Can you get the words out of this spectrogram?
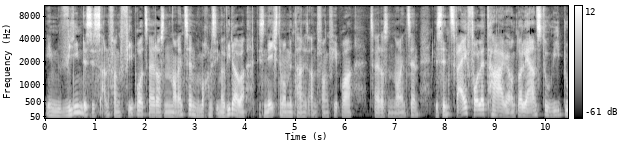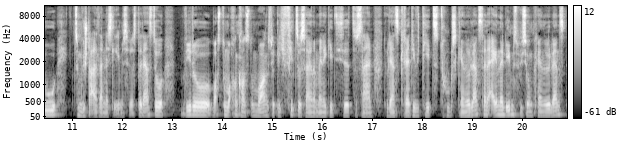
in Wien. Das ist Anfang Februar 2019. Wir machen das immer wieder, aber das nächste momentan ist Anfang Februar 2019. Das sind zwei volle Tage und da lernst du, wie du zum Gestalter deines Lebens wirst. Da lernst du, wie du, was du machen kannst, um morgens wirklich fit zu sein, um energetisiert zu sein. Du lernst Kreativitätstools kennen, du lernst deine eigene Lebensvision kennen, du lernst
